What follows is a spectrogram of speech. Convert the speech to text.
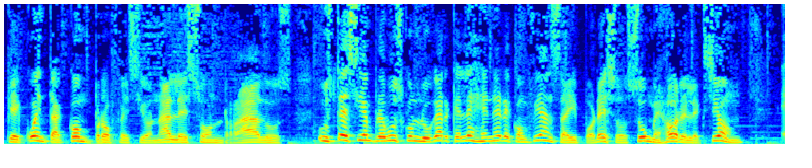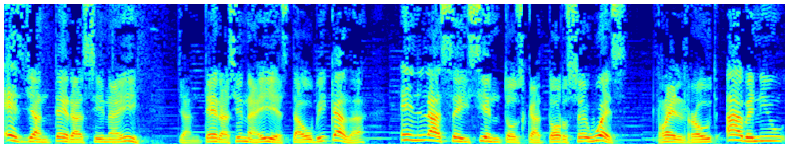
que cuenta con profesionales honrados. Usted siempre busca un lugar que le genere confianza y por eso su mejor elección es Llantera Sinaí. Llantera Sinaí está ubicada en la 614 West Railroad Avenue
